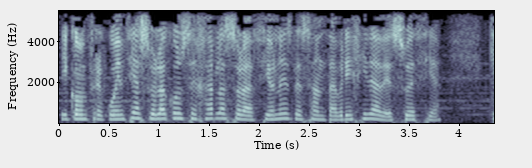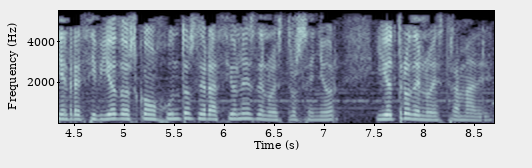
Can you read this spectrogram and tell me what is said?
Y con frecuencia suelo aconsejar las oraciones de Santa Brígida de Suecia, quien recibió dos conjuntos de oraciones de Nuestro Señor y otro de Nuestra Madre.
